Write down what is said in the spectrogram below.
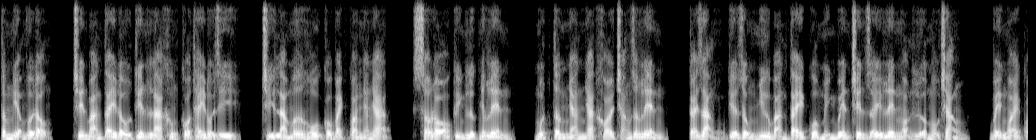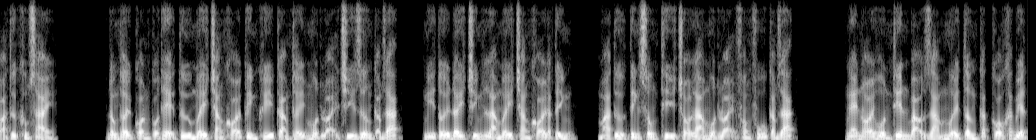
Tâm niệm vừa động trên bàn tay đầu tiên là không có thay đổi gì chỉ là mơ hồ có bạch quang nhàn nhạt, nhạt sau đó kinh lực nhấc lên một tầng nhàn nhạt khói trắng dâng lên cái dạng kia giống như bàn tay của mình bên trên giấy lên ngọn lửa màu trắng bề ngoài quả thực không sai đồng thời còn có thể từ mây trắng khói kinh khí cảm thấy một loại trí dương cảm giác, nghĩ tới đây chính là mây trắng khói đặc tính, mà tử tinh sông thì cho lá một loại phong phú cảm giác. Nghe nói hồn thiên bảo giám mười tầng các có khác biệt,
